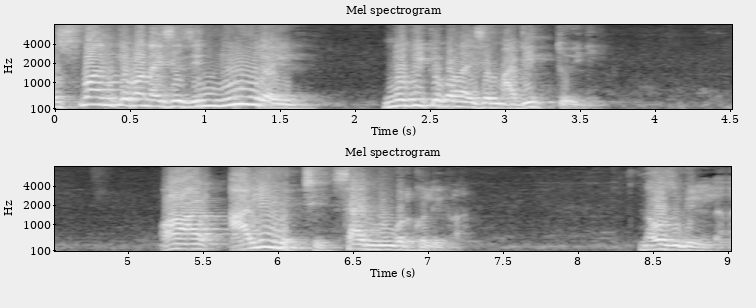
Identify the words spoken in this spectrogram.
ওসমানকে বানাইছে যে নূর আইন, নবীকে বানাইছে মাটির তৈরি। আর আলী হচ্ছে চার নম্বর খলিফা। নজবিল্লা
